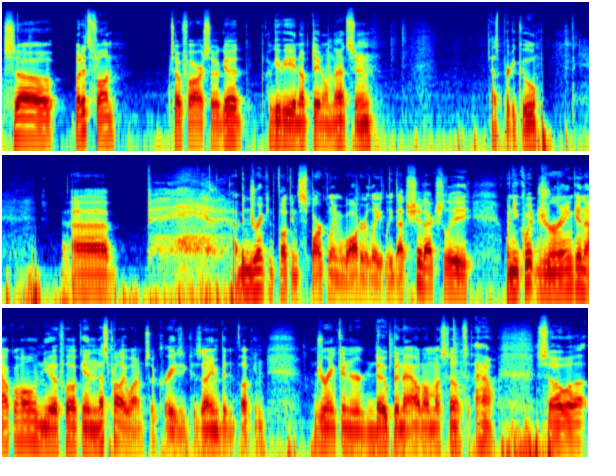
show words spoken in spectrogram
So, but it's fun. So far, so good. I'll give you an update on that soon. That's pretty cool. Uh, I've been drinking fucking sparkling water lately. That shit actually, when you quit drinking alcohol and you fucking, that's probably why I'm so crazy because I ain't been fucking drinking or doping out on myself. Ow. So, uh,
